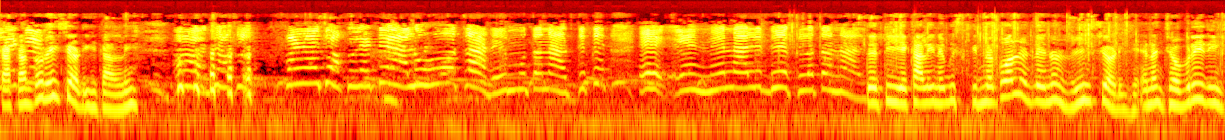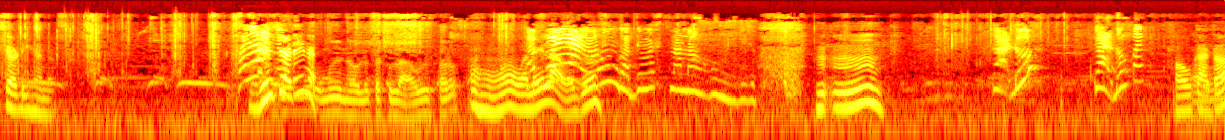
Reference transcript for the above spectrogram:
કાકા તો રહી ચડી કાલની. તેથી એ ખાલી ને બિસ્કિટ નતું આલ્યું એટલે એને રીહ ચડી છે. એને જબરી રીહ ચડી એને. રીહ ચડી ને? કશું લાવું ખરો? હા વને લાવો જો. હમ હવ કાઢો.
